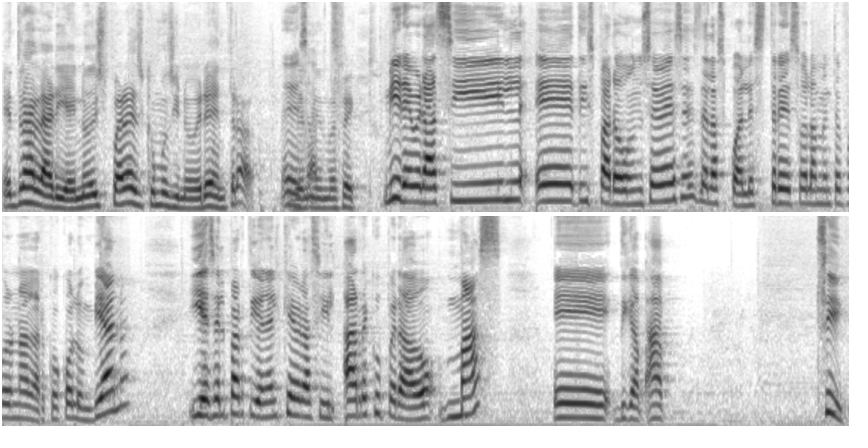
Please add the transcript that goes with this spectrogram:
Entras al área y no disparas es como si no hubiera entrado. Es el mismo efecto. Mire, Brasil eh, disparó 11 veces, de las cuales 3 solamente fueron al arco colombiano. Y es el partido en el que Brasil ha recuperado más, eh, digamos, sí,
